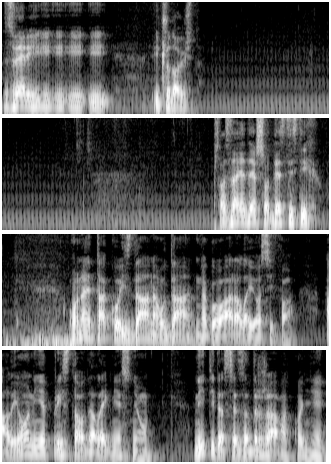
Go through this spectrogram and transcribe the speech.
zveri i, i, i, i, i čudovišta. Šta se dalje dešava? Deseti stih. Ona je tako iz dana u dan nagovarala Josifa, ali on nije pristao da legne s njom, niti da se zadržava kod nje.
